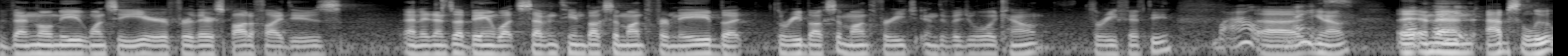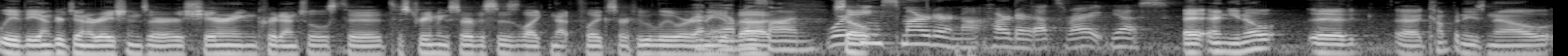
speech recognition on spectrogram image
Venmo me once a year for their Spotify dues, and it ends up being what 17 bucks a month for me, but three bucks a month for each individual account, 350 Wow. uh, nice. you know Well and then absolutely the younger generations are sharing credentials to, to streaming services like netflix or hulu or And any Amazon. of that working so smarter, not harder. That's right. Yes. a- and, you know uh, uh, companies now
